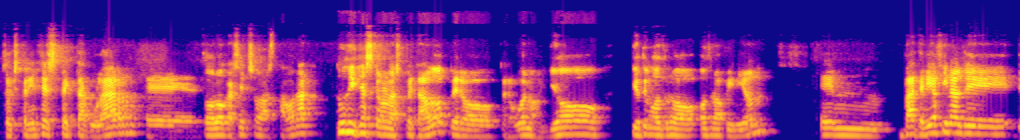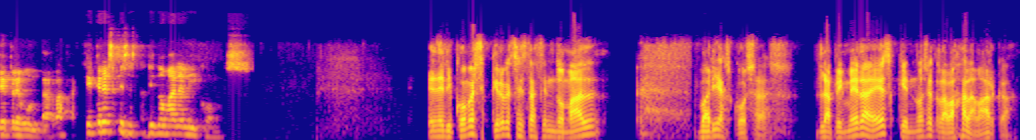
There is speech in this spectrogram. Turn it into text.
tu experiencia es espectacular. Eh, todo lo que has hecho hasta ahora. Tú dices que no lo has petado, pero, pero bueno, yo, yo tengo otro, otra opinión. En batería final de, preguntas, Rafa, ¿qué crees que se está haciendo mal en e-commerce? En el e-commerce creo que se está haciendo mal varias cosas. La primera es que no se trabaja la marca.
